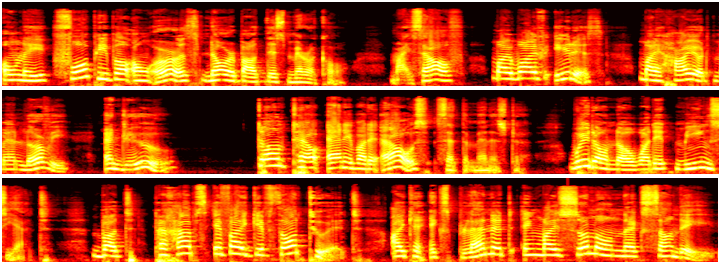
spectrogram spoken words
only four people on earth know about this miracle. Myself, my wife Edith, my hired man Lurvy, and you. Don't tell anybody else, said the minister. We don't know what it means yet. But perhaps if I give thought to it, I can explain it in my sermon next Sunday.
